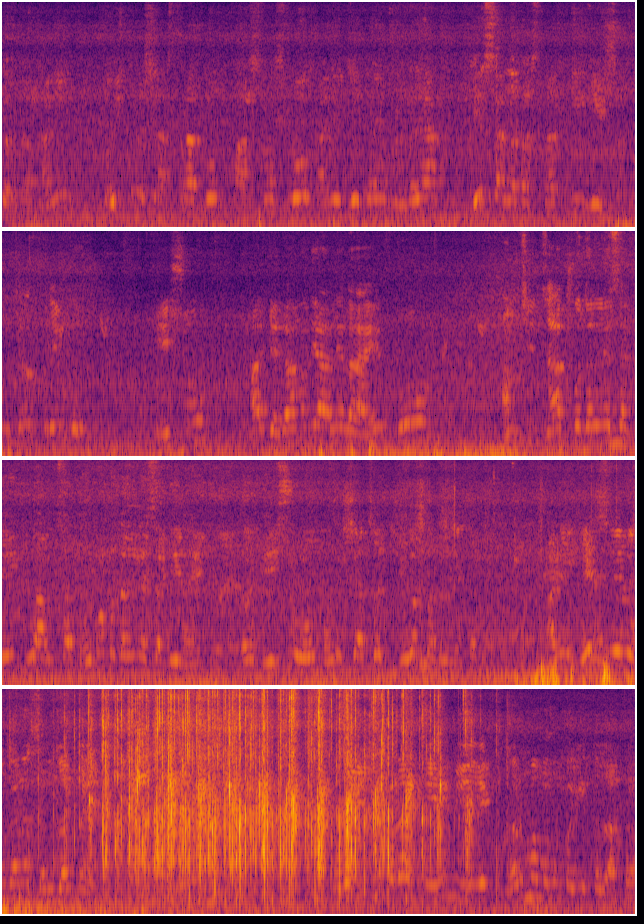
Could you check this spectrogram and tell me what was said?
करतात. आणि पवित्र शास्त्रातून पाचवा श्लोक आणि जे काही मंडळ्या हे सांगत असतात की येशू तुमच्यावर प्रेम करतो येशू हा जगामध्ये आलेला आहे. तो आमची जात बदलण्यासाठी किंवा आमचा धर्म बदलण्यासाठी नाही तर येशू मनुष्याचं जीवन बदलण्यासाठी आणि हेच हे लोकांना समजत नाही. धर्म म्हणून बघितलं जातं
